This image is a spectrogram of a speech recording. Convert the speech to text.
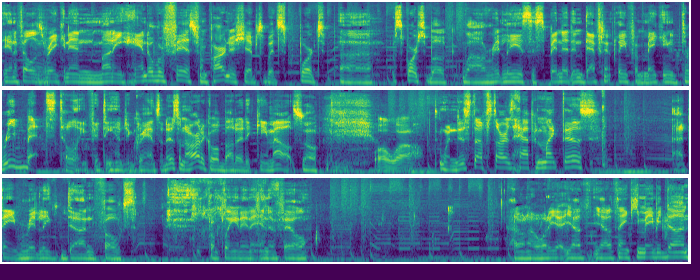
The NFL is hmm. raking in money hand over fist from partnerships with sports uh, sportsbook, while Ridley is suspended indefinitely from making three bets totaling fifteen hundred grand. So there's an article about it that came out. So hmm. oh wow, when this stuff starts happening like this, I think Ridley's done, folks, from playing in the NFL. I don't know. What do you, y'all, y'all think he may be done?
